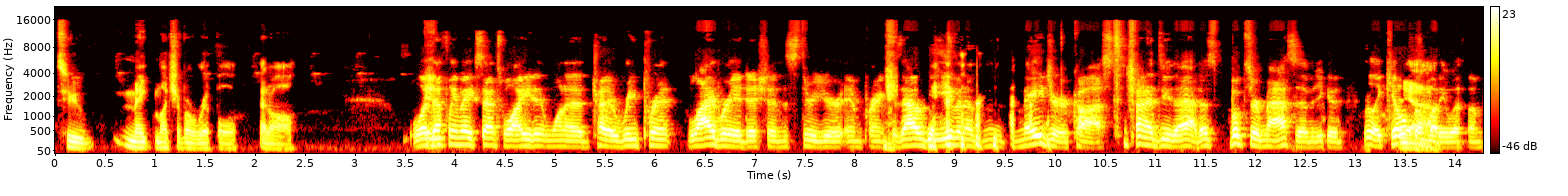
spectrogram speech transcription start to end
to make much of a ripple at all. Well, it and, definitely makes sense why you didn't want to try to reprint library editions through your imprint because that would be even a major cost trying to do that. Those books are massive, and you could really kill yeah. somebody with them.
